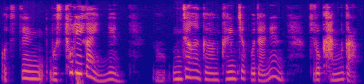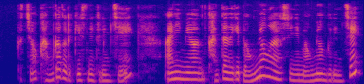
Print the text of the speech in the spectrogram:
어쨌든 뭐 스토리가 있는 어, 웅장한 그런 그림책보다는 주로 감각, 그쵸? 감각을 느낄 수 있는 그림책 아니면 간단하게 명명을 할 수 있는 명명 그림책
